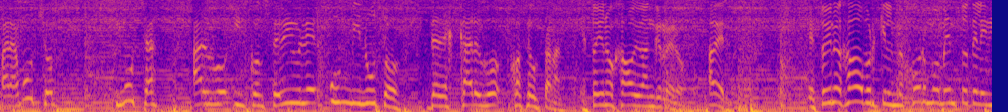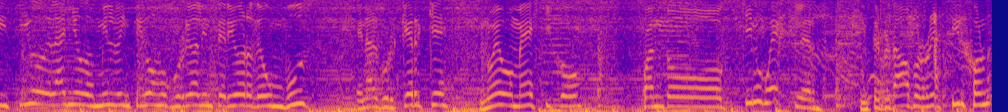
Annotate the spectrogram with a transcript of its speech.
para muchos, muchas, algo inconcebible. Un minuto de descargo, José Bustamante. Estoy enojado, Iván Guerrero. A ver, estoy enojado porque el mejor momento televisivo del año 2022 ocurrió al interior de un bus en Alburquerque, Nuevo México, cuando Kim Wexler, interpretado por Rhea Seehorn,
